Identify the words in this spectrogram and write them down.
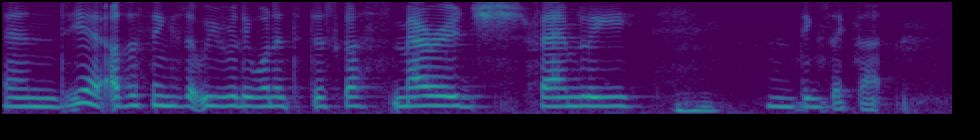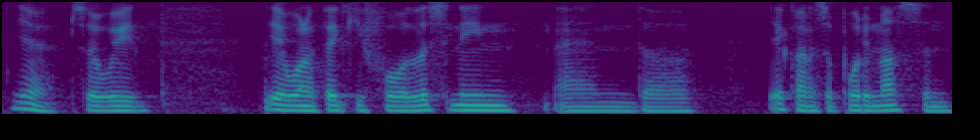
and yeah other things that we really wanted to discuss marriage family Mhm. and things like that Yeah. So we, yeah, want to thank you for listening and uh, yeah, kind of supporting us, and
